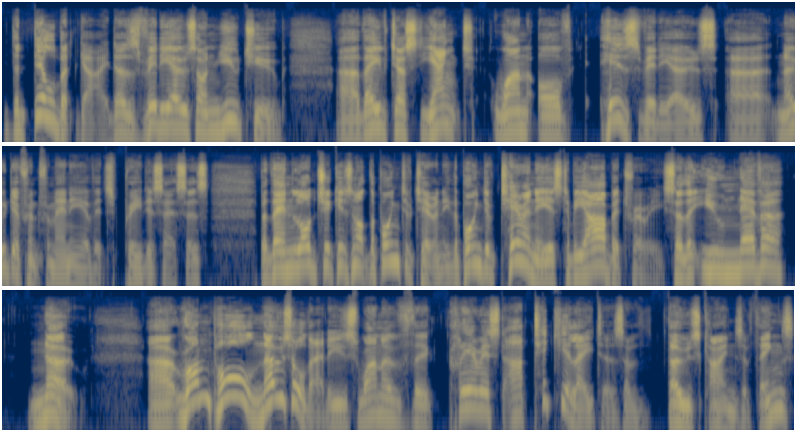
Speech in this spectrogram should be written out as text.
the Dilbert guy, does videos on YouTube. Uh, they've just yanked one of his videos, uh, no different from any of its predecessors. But then logic is not the point of tyranny. The point of tyranny is to be arbitrary, so that you never know. Uh, Ron Paul knows all that. He's one of the clearest articulators of those kinds of things.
